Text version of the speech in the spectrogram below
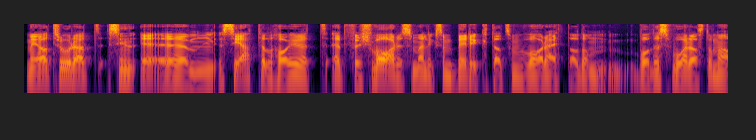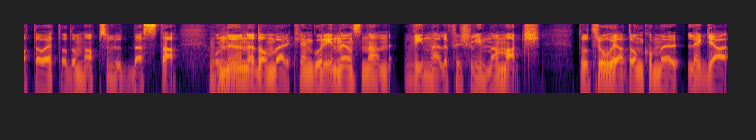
Men jag tror att sin, eh, ehm, Seattle har ju ett, ett försvar som är liksom beryktat som att vara ett av de både svåraste att möta och ett av de absolut bästa. Och nu när de verkligen går in i en sån här vinna eller försvinna match, då tror jag att de kommer lägga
